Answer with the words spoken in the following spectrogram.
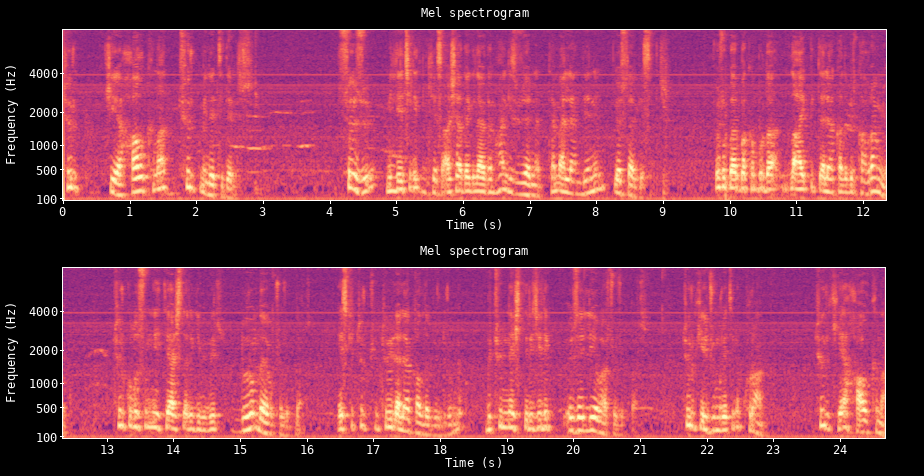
Türkiye halkına Türk milleti denir. Sözü, milliyetçilik ilkesi aşağıdakilerden hangisi üzerine temellendiğinin göstergesidir. Çocuklar bakın burada laiklikle alakalı bir kavram yok. Türk ulusunun ihtiyaçları gibi bir durum da yok çocuklar. Eski Türk kültürüyle alakalı da bir durum yok. Bütünleştiricilik özelliği var çocuklar. Türkiye Cumhuriyeti'ni kuran, Türkiye halkına.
